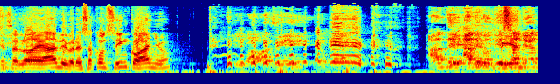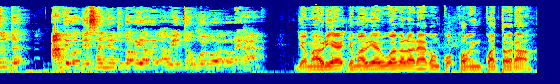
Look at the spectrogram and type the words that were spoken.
Eso es lo de Andy, pero eso es con 5 años. Y vamos así. lo. Andy, Andy con 10 años ya tú te... Andy con 10 años tú te habías abierto el hueco de la oreja, ¿eh? Yo me abría, yo me abría el hueco de la oreja con, con en cuarto grado.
